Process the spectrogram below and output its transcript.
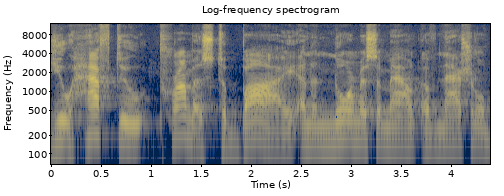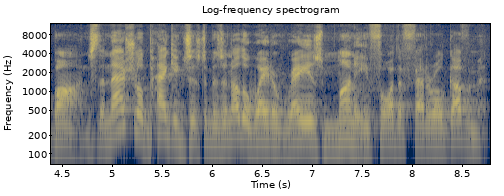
you have to promise to buy an enormous amount of national bonds. The national banking system is another way to raise money for the federal government.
